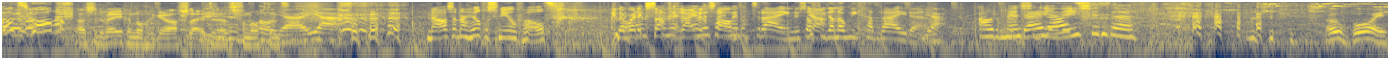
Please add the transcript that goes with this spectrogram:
Ook school? Als ze de wegen nog een keer afsluiten, net als vanochtend. Ja, ja. Nou, als er nou heel veel sneeuw valt, dan word ik En we zijn van. met de trein, dus als Ja. die dan ook niet gaat rijden. ja. Oude mensen die alleen zitten. Oh boy.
